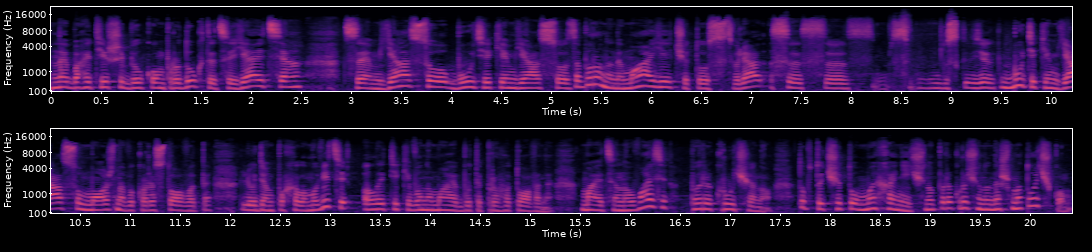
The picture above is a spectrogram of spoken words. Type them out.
найбагатіші білком продукти це яйця, це м'ясо, будь-яке м'ясо. Заборони немає, чи то свля... с... с... с... с... як- будь-яке м'ясо можна використовувати людям по хилому віці, але тільки воно має бути приготоване. Мається на увазі перекручено. Тобто, чи то механічно перекручено не шматочком,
